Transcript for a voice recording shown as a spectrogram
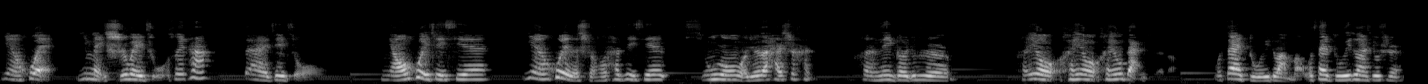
宴会，以美食为主。所以他在这种描绘这些宴会的时候，他这些形容，我觉得还是很很那个，就是很有很有很有感觉的。我再读一段吧，我再读一段，就是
